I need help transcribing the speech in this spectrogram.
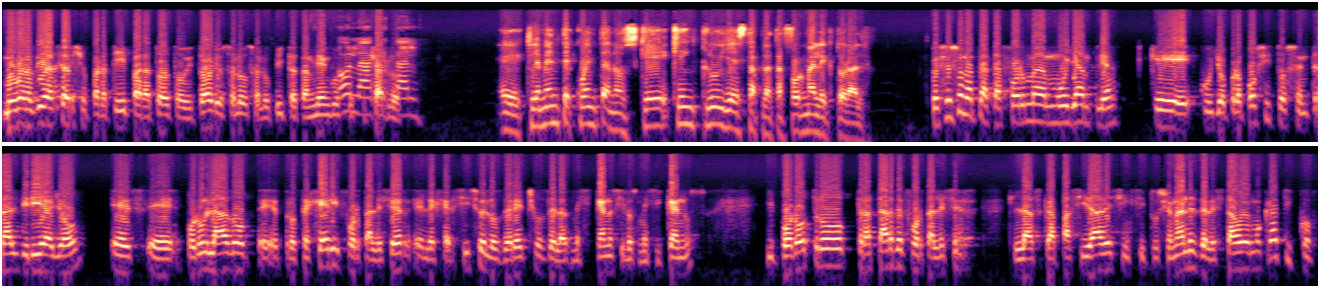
Muy buenos días, Sergio, para ti, para todo tu auditorio. Saludos a Lupita también, gusto Hola, escucharlos. ¿qué tal? Eh, Clemente, cuéntanos, ¿qué, ¿qué incluye esta plataforma electoral? Pues es una plataforma muy amplia que cuyo propósito central, diría yo, es, eh, por un lado, eh, proteger y fortalecer el ejercicio de los derechos de las mexicanas y los mexicanos, y por otro, tratar de fortalecer las capacidades institucionales del Estado democrático.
